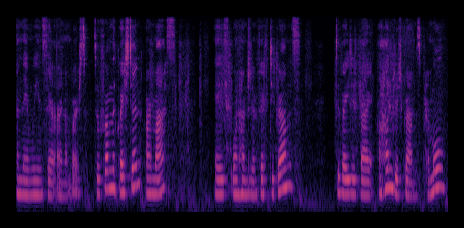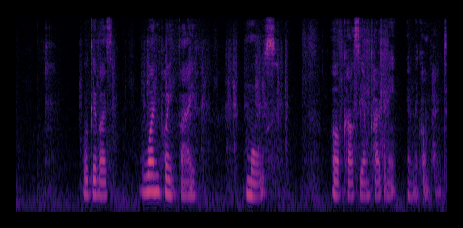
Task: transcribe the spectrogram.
and then we insert our numbers. So from the question, our mass is 150 grams divided by 100 grams per mole will give us 1.5 moles of calcium carbonate in the compound.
